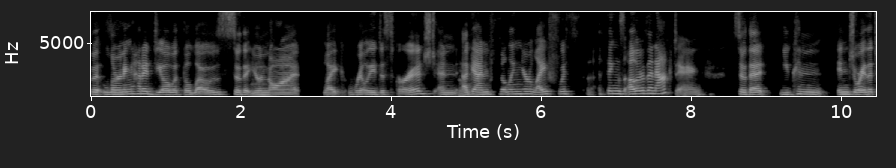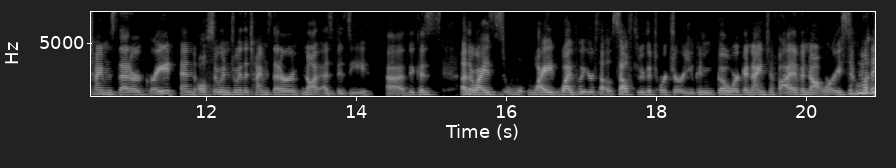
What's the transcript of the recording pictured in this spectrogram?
but learning how to deal with the lows so that mm. you're not like really discouraged and yeah. again filling your life with things other than acting so that you can enjoy the times that are great and also enjoy the times that are not as busy uh, because otherwise why why put yourself through the torture? You can go work a nine to five and not worry so much.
